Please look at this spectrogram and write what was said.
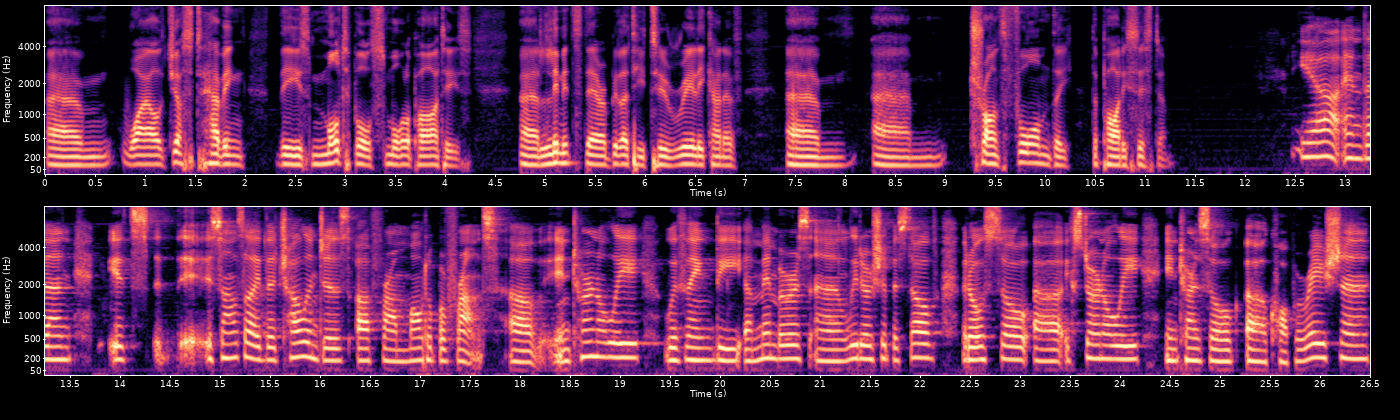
um, while just having these multiple smaller parties uh, limits their ability to really kind of um, um, transform the, the party system. Yeah, and then it's it sounds like the challenges are from multiple fronts, uh, internally within the uh, members and leadership itself, but also uh, externally in terms of uh, cooperation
